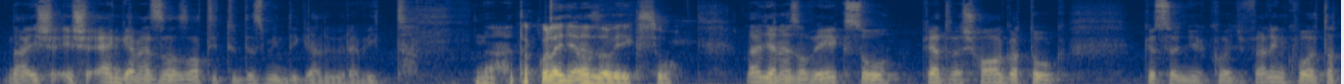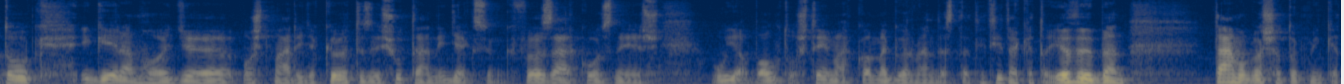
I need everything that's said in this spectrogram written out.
Na, és, és engem ez az attitűd, ez mindig előre vitt. Na, hát akkor legyen ez a végszó. Legyen ez a végszó, kedves hallgatók, Köszönjük, hogy velünk voltatok. Ígérem, hogy most már így a költözés után igyekszünk fölzárkózni, és újabb autós témákkal megörvendeztetni titeket a jövőben. Támogassatok minket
